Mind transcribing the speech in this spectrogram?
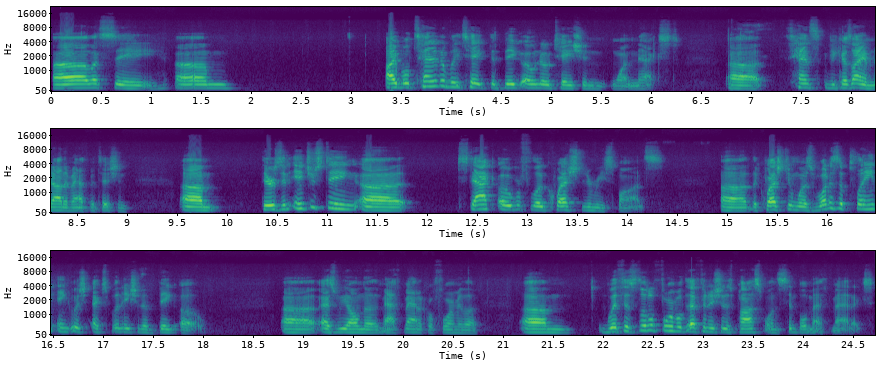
Uh, let's see. Um, I will tentatively take the big O notation one next. hence, because I am not a mathematician. Um, there's an interesting Stack Overflow question response. Uh, the question was, what is a plain English explanation of big O? Uh, as we all know, the mathematical formula. Um, with as little formal definition as possible in simple mathematics.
